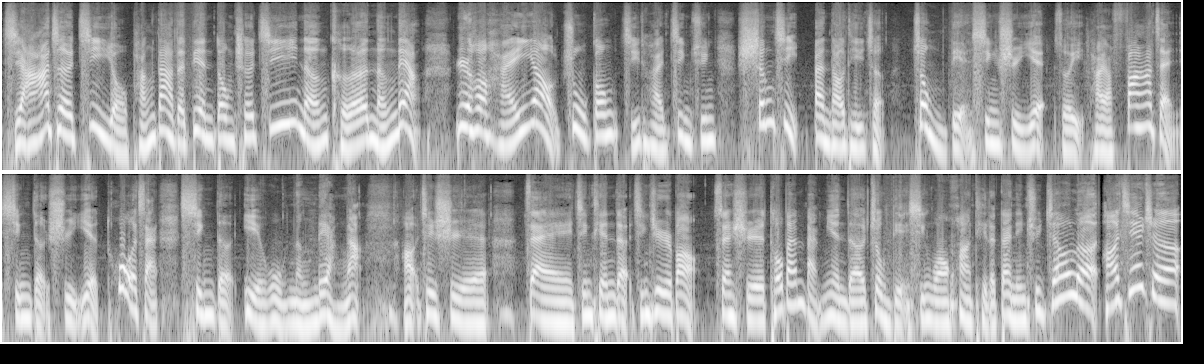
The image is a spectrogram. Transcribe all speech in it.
夹着既有庞大的电动车机能和能量，日后还要助攻集团进军生技半导体整。重点新事业，所以他要发展新的事业，拓展新的业务能量啊！好，这是在今天的《经济日报》算是头版版面的重点新闻话题的带您聚焦了。好，接着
